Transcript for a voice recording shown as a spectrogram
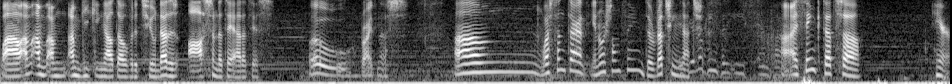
Wow, I'm I'm I'm I'm geeking out over the tune. That is awesome that they added this. Whoa, brightness. Um, wasn't there an inn or something? The retching If Netch. you're looking for the Empire, I think that's uh here.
